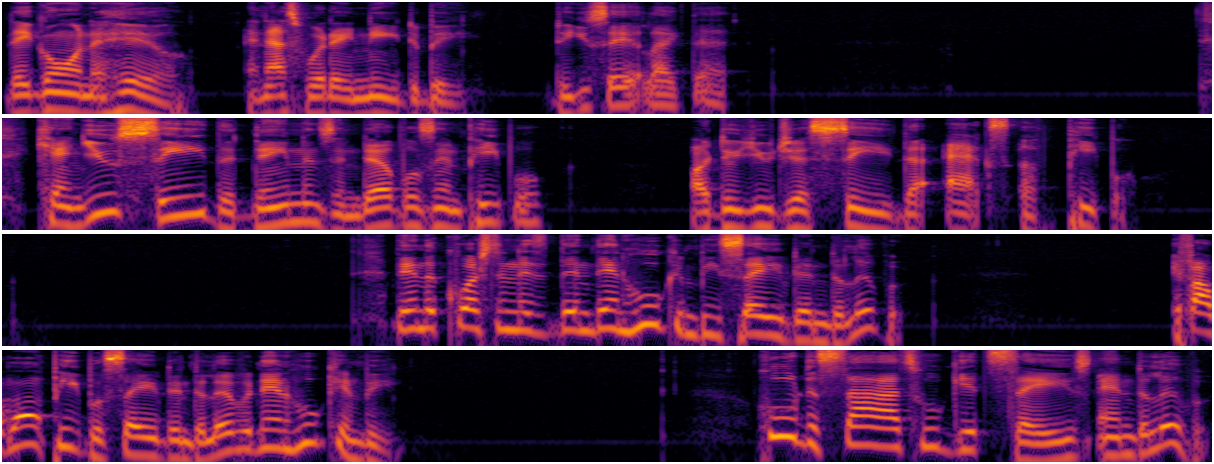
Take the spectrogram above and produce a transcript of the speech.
they going to hell, and that's where they need to be. Do you say it like that? Can you see the demons and devils in people, or do you just see the acts of people? Then the question is then then who can be saved and delivered? If I want people saved and delivered, then who can be? Who decides who gets saved and delivered?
